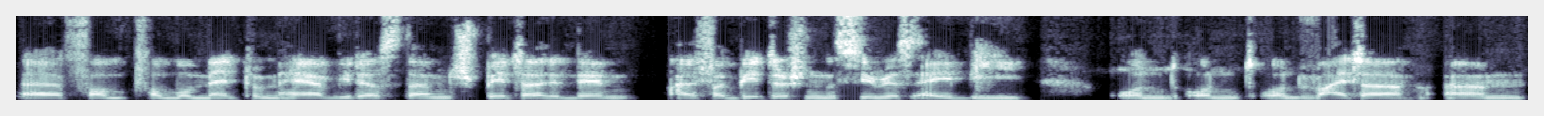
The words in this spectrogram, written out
äh, vom, vom Momentum her, wie das dann später in den alphabetischen Series A, B und, und, und weiter ähm,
